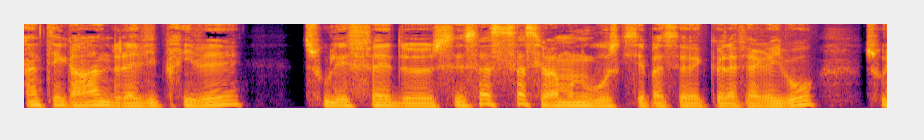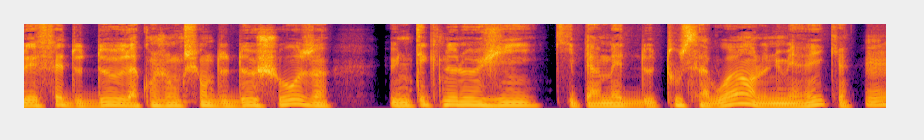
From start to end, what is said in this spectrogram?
intégral de la vie privée sous l'effet de ça ça c'est vraiment nouveau ce qui s'est passé avec l'affaire Griveaux sous l'effet de deux la conjonction de deux choses une technologie qui permette de tout savoir, le numérique, Mm.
